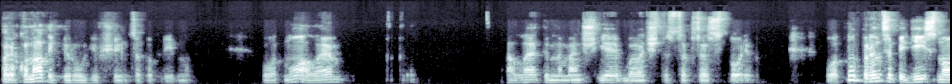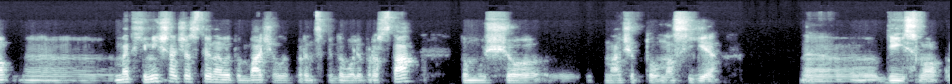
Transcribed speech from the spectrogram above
переконати хірургів, що їм це потрібно. От, ну але, але тим не менш є, бачите, success story. От, ну, в принципі, дійсно, медхімічна частина, ви тут бачили, в принципі, доволі проста, тому що, начебто, у нас є е, дійсно е,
